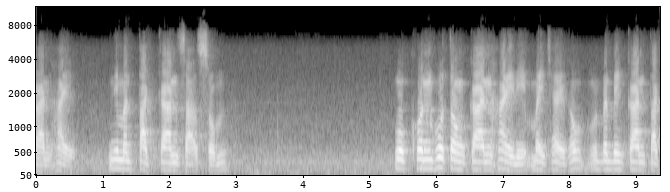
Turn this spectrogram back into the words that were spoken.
การให้ นี่มันตัดการสะสม บุคคลผู้ต้องการให้นี่ไม่ใช่เขามันเป็นการตัด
